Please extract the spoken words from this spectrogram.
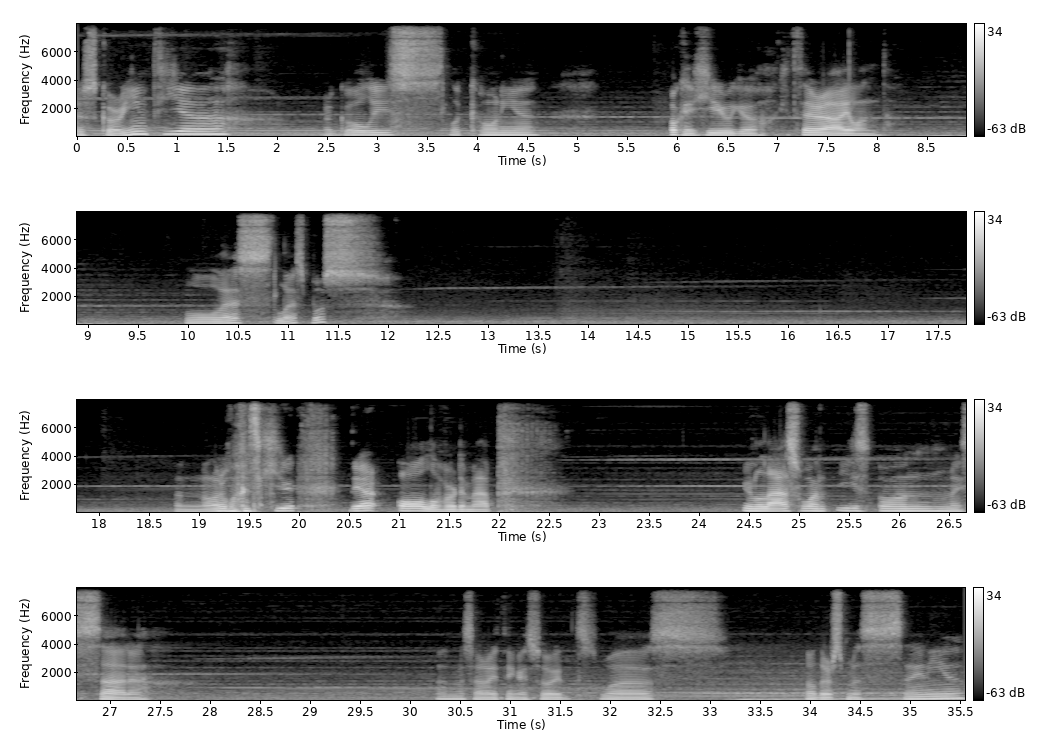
There's Corinthia, Argolis, Laconia. Okay, here we go. Kythera Island. Les Lesbos. Another one's here. They are all over the map. The last one is on Messara. And Messara, I think I saw it was... Oh, there's Messenia.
